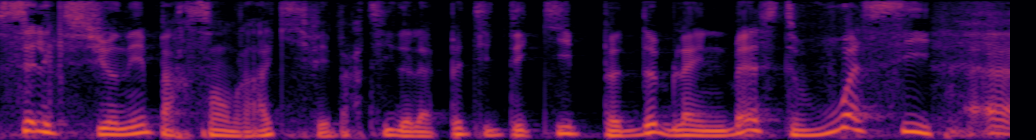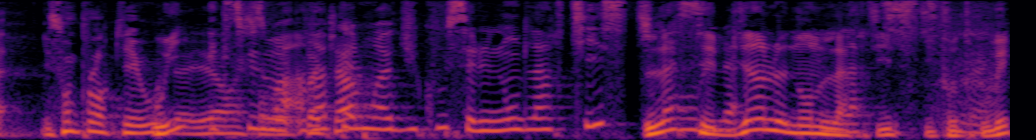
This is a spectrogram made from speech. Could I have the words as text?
euh, sélectionnée par Sandra, qui fait partie de la petite équipe de Blind Best. Voici, Ils sont planqués où Oui, Excuse-moi, rappelle-moi du coup, c'est le nom de l'artiste là c'est la- bien le nom de l'artiste, qu'il faut trouver.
